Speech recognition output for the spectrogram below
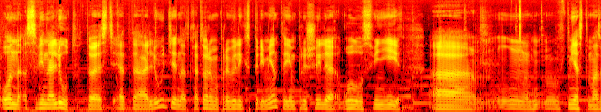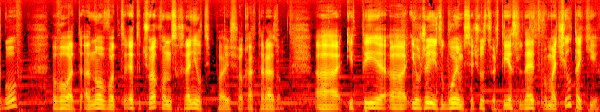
он свинолюд, то есть это люди, над которыми провели эксперименты, им пришили голову свиньи а, вместо мозгов, вот, но вот этот чувак, он сохранил, типа, еще как-то разум, А, и ты, а, и уже изгоем себя чувствуешь, ты если до этого мочил таких,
